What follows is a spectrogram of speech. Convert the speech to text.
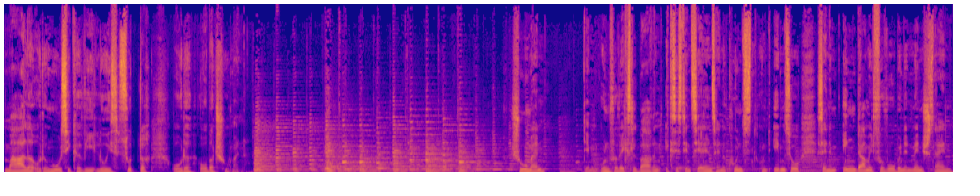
Maler oder Musiker wie Louis Sutter oder Robert Schumann. Schumann, dem unverwechselbaren Existenziellen seiner Kunst und ebenso seinem eng damit verwobenen Menschsein,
